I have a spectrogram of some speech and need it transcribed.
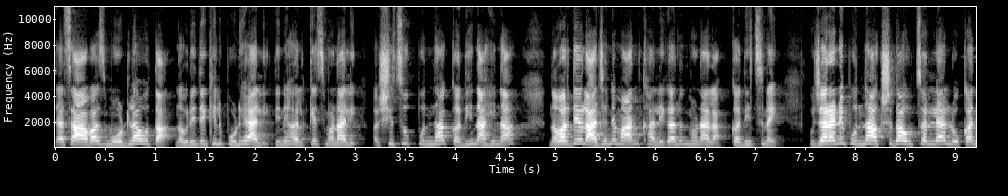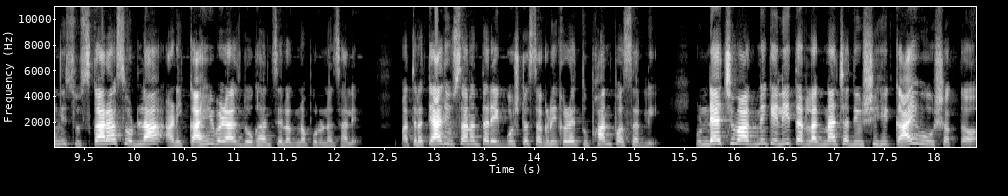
त्याचा आवाज मोडला होता. नवरी देखील पुढे आली. तिने हलकेच म्हणाली अशी चूक पुन्हा कधी नाही ना? नवरदेव लाजेने मान खाली घालून म्हणाला कधीच नाही. पुजाऱ्याने पुन्हा अक्षदा उचलल्या लोकांनी सुस्कारा सोडला आणि काही वेळात दोघांचे लग्न पूर्ण झाले. मात्र त्या दिवसानंतर एक गोष्ट सगळीकडे तुफान पसरली. हुंड्याची मागणी केली तर लग्नाच्या दिवशी ही काय होऊ शकतं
